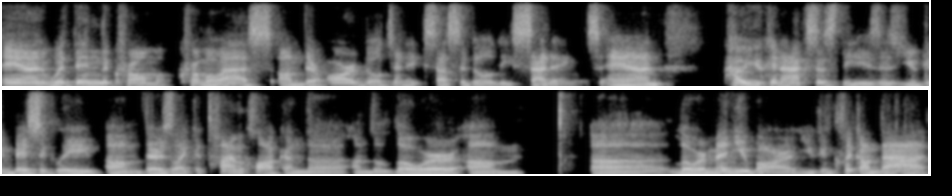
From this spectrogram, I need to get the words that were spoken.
And within the Chrome, Chrome OS, um, there are built-in accessibility settings. And how you can access these is you can basically, um, there's like a time clock on the on the lower um, uh, lower menu bar. You can click on that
